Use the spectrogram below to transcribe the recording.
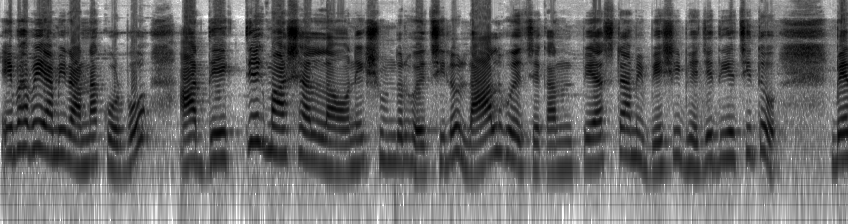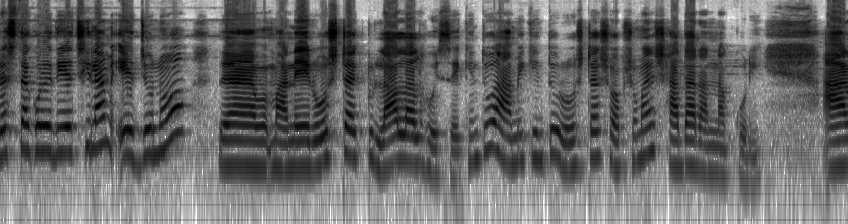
এভাবেই আমি রান্না করব। আর দেখতে মাশাল্লাহ অনেক সুন্দর হয়েছিল, লাল হয়েছে, কারণ পেঁয়াজটা আমি বেশি ভেজে দিয়েছি তো, বেরেস্তা করে দিয়েছিলাম। এর জন্য মানে রোস্টটা একটু লাল লাল হয়েছে, কিন্তু আমি কিন্তু রোস্টটা সবসময় সাদা রান্না করি। আর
